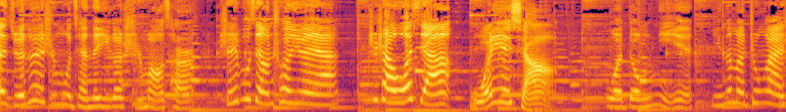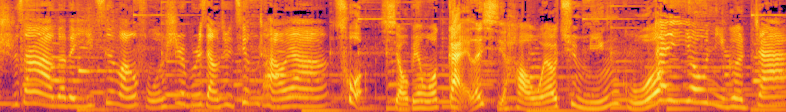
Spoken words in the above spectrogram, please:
越绝对是目前的一个时髦词儿，谁不想穿越呀？至少我想，我也想。我懂你，你那么钟爱十三阿哥的怡亲王府，是不是想去清朝呀？错，小编我改了喜好，我要去民国。哎呦，你个渣，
